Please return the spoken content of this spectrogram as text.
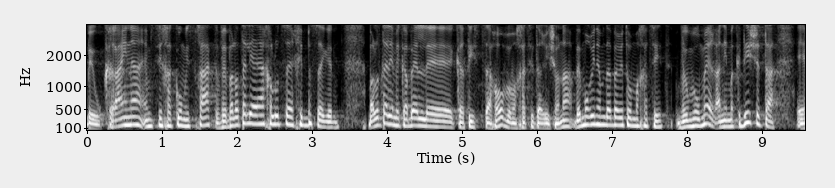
באוקראינה, הם שיחקו משחק, ובלוטלי היה החלוץ היחיד בסגל. בלוטלי מקבל אה, כרטיס צהוב במחצית הראשונה, ומוריניו מדבר איתו במחצית. והוא אומר, אני מקדיש את, ה, אה,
